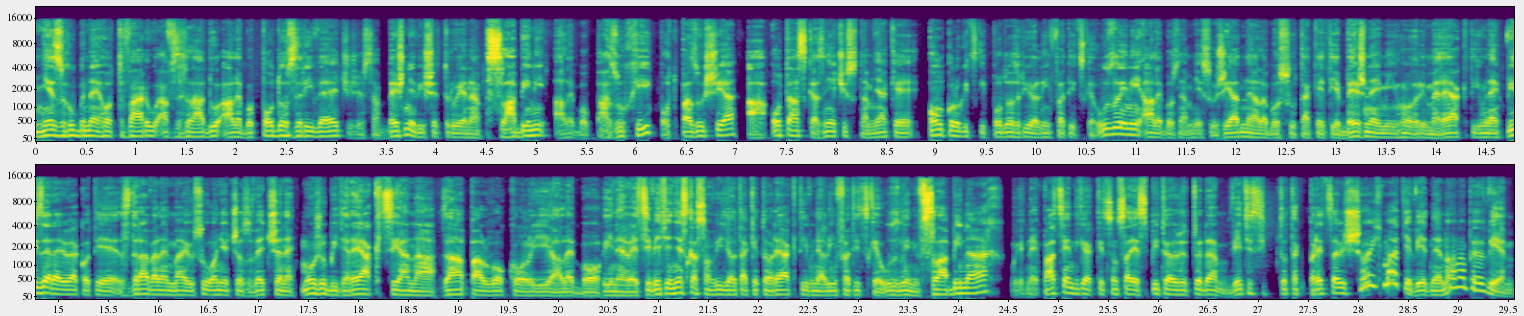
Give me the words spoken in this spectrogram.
nezhubného tvaru a vzhľadu alebo podozrivé, čiže sa bežne vyšetruje na slabiny alebo pazuchy, podpazušia a otázka znie, či sú tam nejaké onkologicky podozrivé lymfatické uzliny, alebo tam nie sú žiadne, alebo sú také tie bežné, my im hovoríme reaktívne. Vyzerajú ako tie zdravé, len majú, sú o niečo zväčšené. Môžu byť reakcia na zápal v okolí alebo iné veci. Viete, dneska som videl takéto reaktívne lymfatické uzliny v slabinách u jednej pacientky, keď som sa jej spýtal, že teda viete si to tak predstaviť, čo ich máte v jednej? No, no viem.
